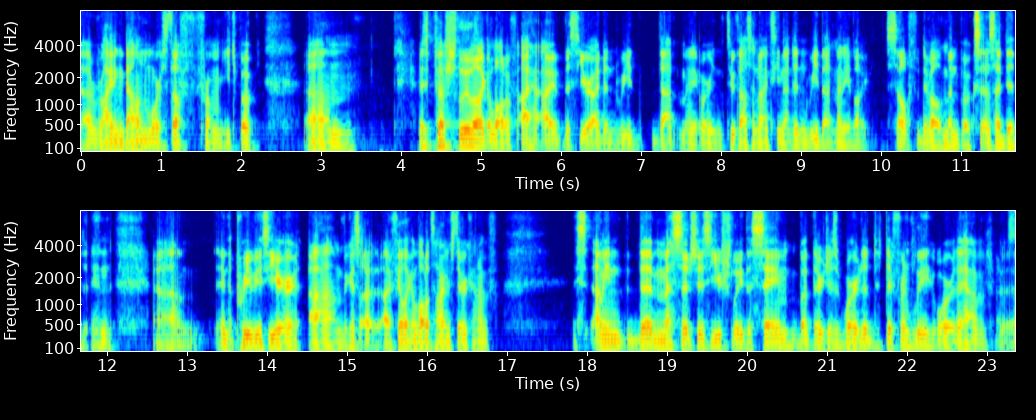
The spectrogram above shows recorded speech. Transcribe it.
uh, writing down more stuff from each book. Um, especially like a lot of I, I this year I didn't read that many, or in 2019 I didn't read that many like self development books as I did in um, in the previous year um, because I, I feel like a lot of times they're kind of I mean, the message is usually the same, but they're just worded differently, or they have uh,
